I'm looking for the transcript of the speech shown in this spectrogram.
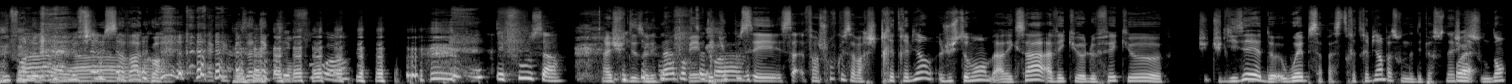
Oui, enfin, le, Ah le là film ça va quoi. Il y a quelques années. C'est fou, hein. c'est fou, ça. Ah, je suis désolé. Mais, mais du coup, c'est, ça, enfin, je trouve que ça marche très très bien, justement, bah, avec ça, avec le fait que tu, tu le disais, de web, ça passe très très bien parce qu'on a des personnages Ouais. qui sont dedans.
